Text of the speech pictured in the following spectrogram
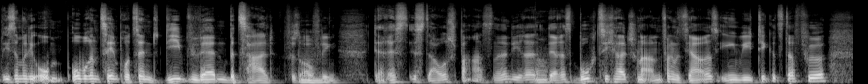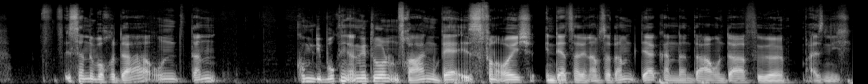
ich sag mal, die oben, oberen 10 Prozent, die werden bezahlt fürs mhm. Auflegen. Der Rest ist da aus Spaß. Ne? Die, ja. Der Rest bucht sich halt schon Anfang des Jahres irgendwie Tickets dafür, ist dann eine Woche da und dann kommen die Booking-Agenturen und fragen, wer ist von euch in der Zeit in Amsterdam, der kann dann da und da für, weiß nicht,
